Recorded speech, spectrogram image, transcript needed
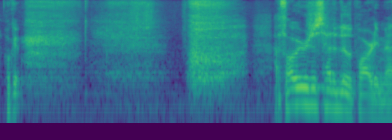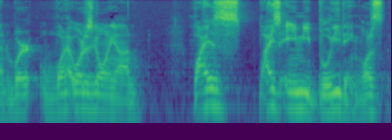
Okay. I thought we were just headed to the party, man. Where what what is going on? Why is why is Amy bleeding? What is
